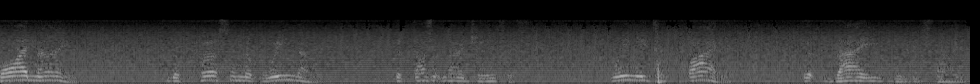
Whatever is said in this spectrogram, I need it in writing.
by name, to the person that we know that doesn't know Jesus. We need to pray that they will be saved.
